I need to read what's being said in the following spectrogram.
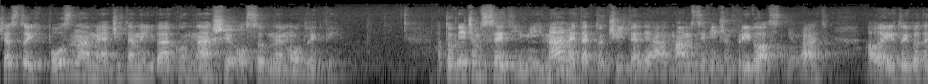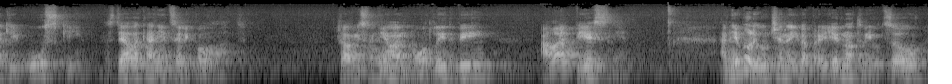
často ich poznáme a čítame iba ako naše osobné modlitby. A to v niečom sedí. My ich máme takto čítať a máme si v niečom privlastňovať, ale je to iba taký úzky, zďaleka nie celý pohľad. Žalmy sú nielen modlitby, ale aj piesne. A neboli určené iba pre jednotlivcov,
